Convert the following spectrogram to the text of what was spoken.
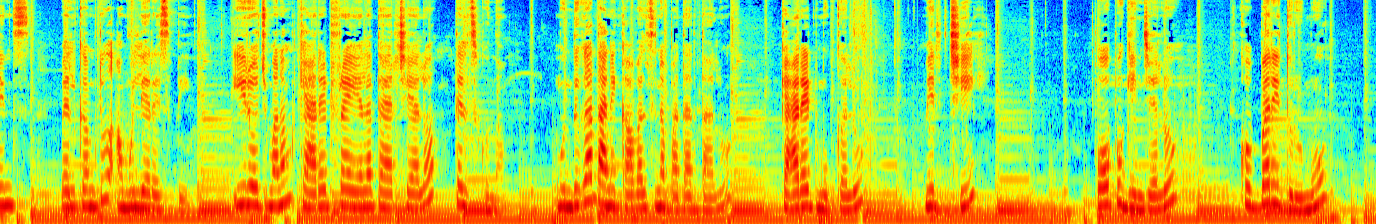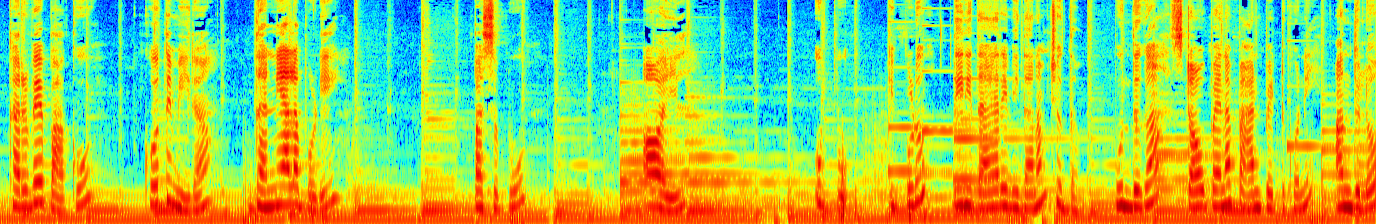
Friends welcome to Amulya recipe. ఈరోజు మనం క్యారెట్ ఫ్రై ఎలా తయారు చేయాలో తెలుసుకుందాం. ముందుగా దానికి కావలసిన పదార్థాలు క్యారెట్ ముక్కలు మిర్చి పోపు గింజలు కొబ్బరి తురుము కరివేపాకు కొత్తిమీర ధనియాల పొడి పసుపు ఆయిల్ ఉప్పు. ఇప్పుడు దీని తయారీ విధానం చూద్దాం. ముందుగా స్టవ్ పైన పాన్ పెట్టుకొని అందులో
